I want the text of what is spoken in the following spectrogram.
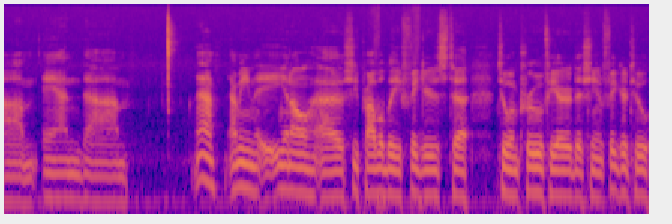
um, and um, yeah, I mean, you know, uh, she probably figures to to improve here. Does she figure to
